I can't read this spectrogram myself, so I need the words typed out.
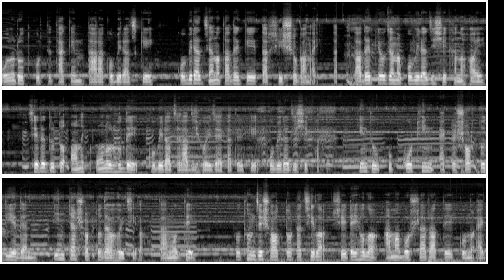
অনুরোধ করতে থাকেন তারা কবিরাজকে। কবিরাজ যেন তাদেরকে তার শিষ্য বানায়, তাদেরকেও যেন কবিরাজি শেখানো হয়। ছেলে দুটো অনেক অনুরোধে কবিরাজ রাজি হয়ে যায় তাদেরকে কবিরাজি শেখাতে। কিন্তু খুব কঠিন একটা শর্ত দিয়ে দেন। তিনটা শর্ত দেওয়া হয়েছিল। তার মধ্যে প্রথম যে শর্তটা ছিল, সেটাই হলো আমাবস্যার রাতে কোনো এক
